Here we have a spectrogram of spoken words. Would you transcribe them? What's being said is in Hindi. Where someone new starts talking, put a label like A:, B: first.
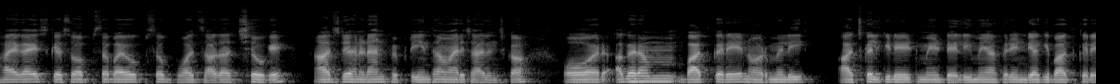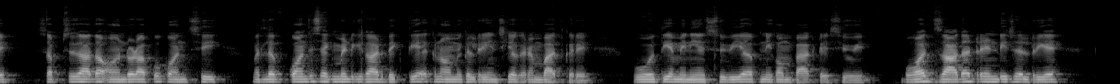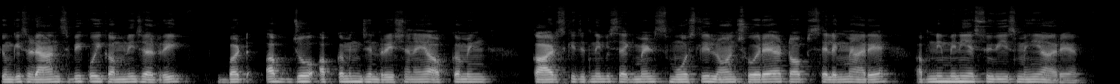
A: हाय गाइस कैसे हो आप सब? आए हो सब बहुत ज़्यादा अच्छे हो गए आज डे हंड्रेड एंड फिफ्टीन था हमारे चैलेंज का। और अगर हम बात करें नॉर्मली आजकल की डेट में दिल्ली में या फिर इंडिया की बात करें, सबसे ज़्यादा ऑन रोड आपको कौन सी मतलब कौन से सेगमेंट की कार दिखती है? इकोनॉमिकल रेंज की अगर हम बात करें, वो होती है मिनी एस या अपनी कॉम्पैक्ट एसयूवी बहुत ज़्यादा ट्रेंडी चल रही है, क्योंकि सडांस भी कोई कम नहीं चल रही। बट अब जो अपकमिंग जनरेशन है या अपकमिंग कार्स के जितने भी सेगमेंट्स मोस्टली लॉन्च हो रहे हैं, टॉप सेलिंग में आ रहे हैं, अपनी मिनी एस में ही आ रहे हैं।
